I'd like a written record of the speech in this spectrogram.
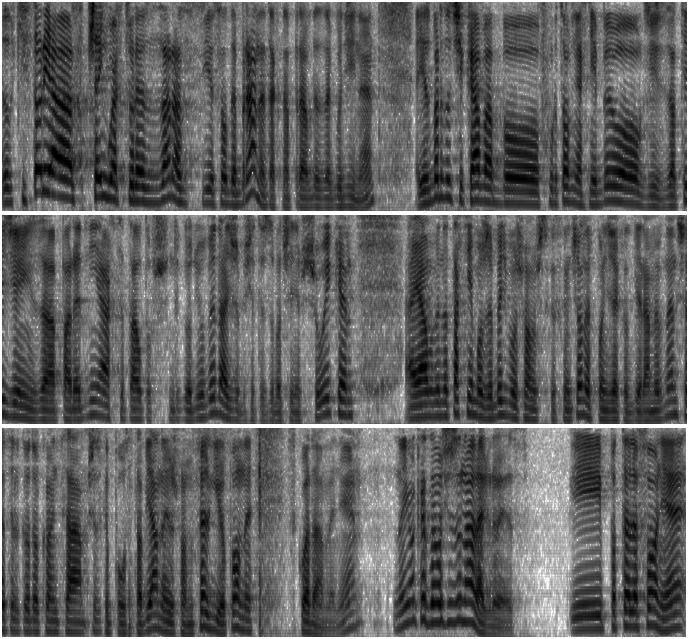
To historia sprzęgła, które zaraz jest odebrane tak naprawdę za godzinę, jest bardzo ciekawa, bo w hurtowniach nie było, gdzieś za tydzień, za parę dni, a chcę to auto w przyszłym tygodniu wydać, żeby się też zobaczyli na przyszły weekend. A ja mówię, no tak nie może być, bo już mamy wszystko skończone, w poniedziałek odbieramy wnętrze tylko do końca, wszystko poustawiane, już mamy felgi, opony, składamy, nie? No i okazało się, że na Allegro jest. I po telefonie,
